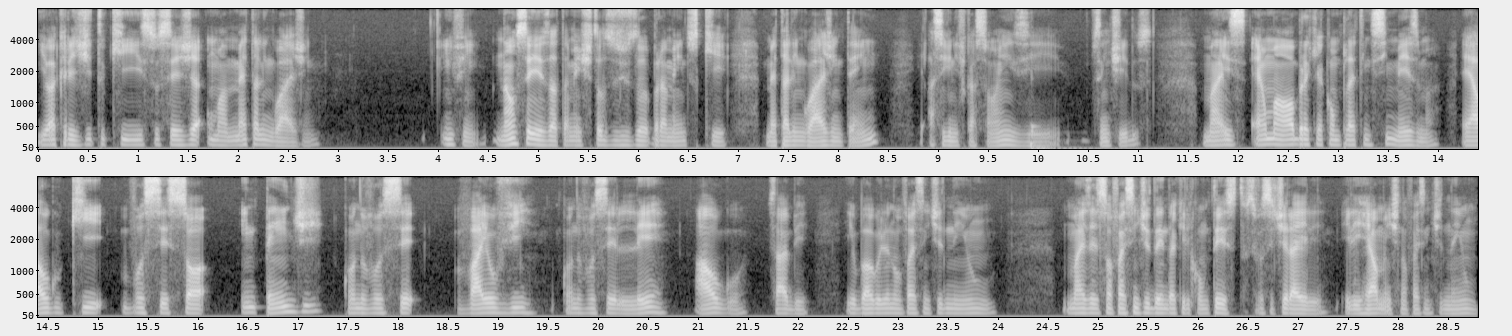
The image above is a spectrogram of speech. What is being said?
E eu acredito que isso seja uma metalinguagem. Enfim, não sei exatamente todos os desdobramentos que metalinguagem tem, as significações e sentidos, mas é uma obra que é completa em si mesma. É algo que você só entende quando você vai ouvir, quando você lê algo, sabe? E o bagulho não faz sentido nenhum, mas ele só faz sentido dentro daquele contexto. Se você tirar ele, ele realmente não faz sentido nenhum.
